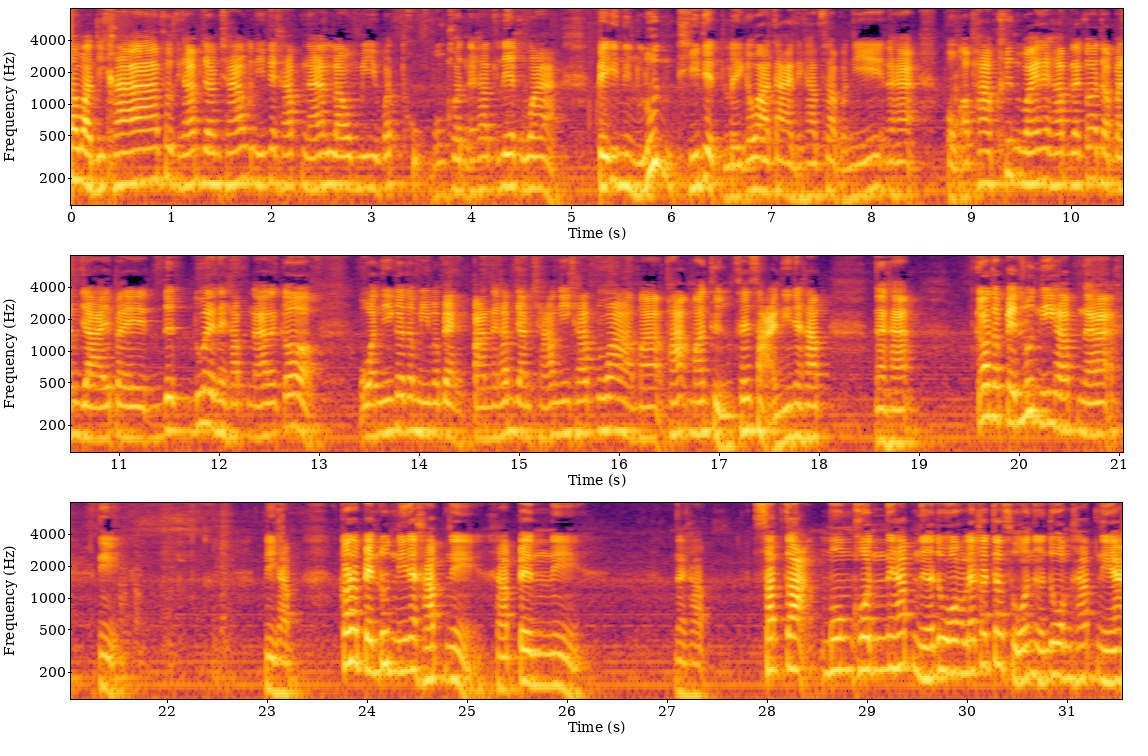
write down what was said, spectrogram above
สวัสดีครับ สวัสดีครับ ยามเช้าวันนี้นะครับนะเรามีวัตถุมงคลนะครับ เรียกว่าเป็นอีกหนึ่งรุ่นทีเด็ดเลยก็ว่าได้นะครับสำหรับวันนี้นะฮะผมเอาภาพขึ้นไว้นะครับ แล้วก็จะบรรยายไปด้วยนะครับนะแล้วก็วันนี้ก็จะมีมาแบ่งปันนะครับ ยามเช้านี้ครับว่ามาพระมาถึงสายๆนี้นะครับนะฮะก็จะเป็นรุ่นนี้ครับนะฮะนี่นี่ครับ ก็จะเป็นรุ่นนี้นะครับนี่ครับเป็นนี่นะครับ สัจจะมงคลนะครับ เหนือดวงแล้วก็เจะสัวเหนือดวงครับเนี่ย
